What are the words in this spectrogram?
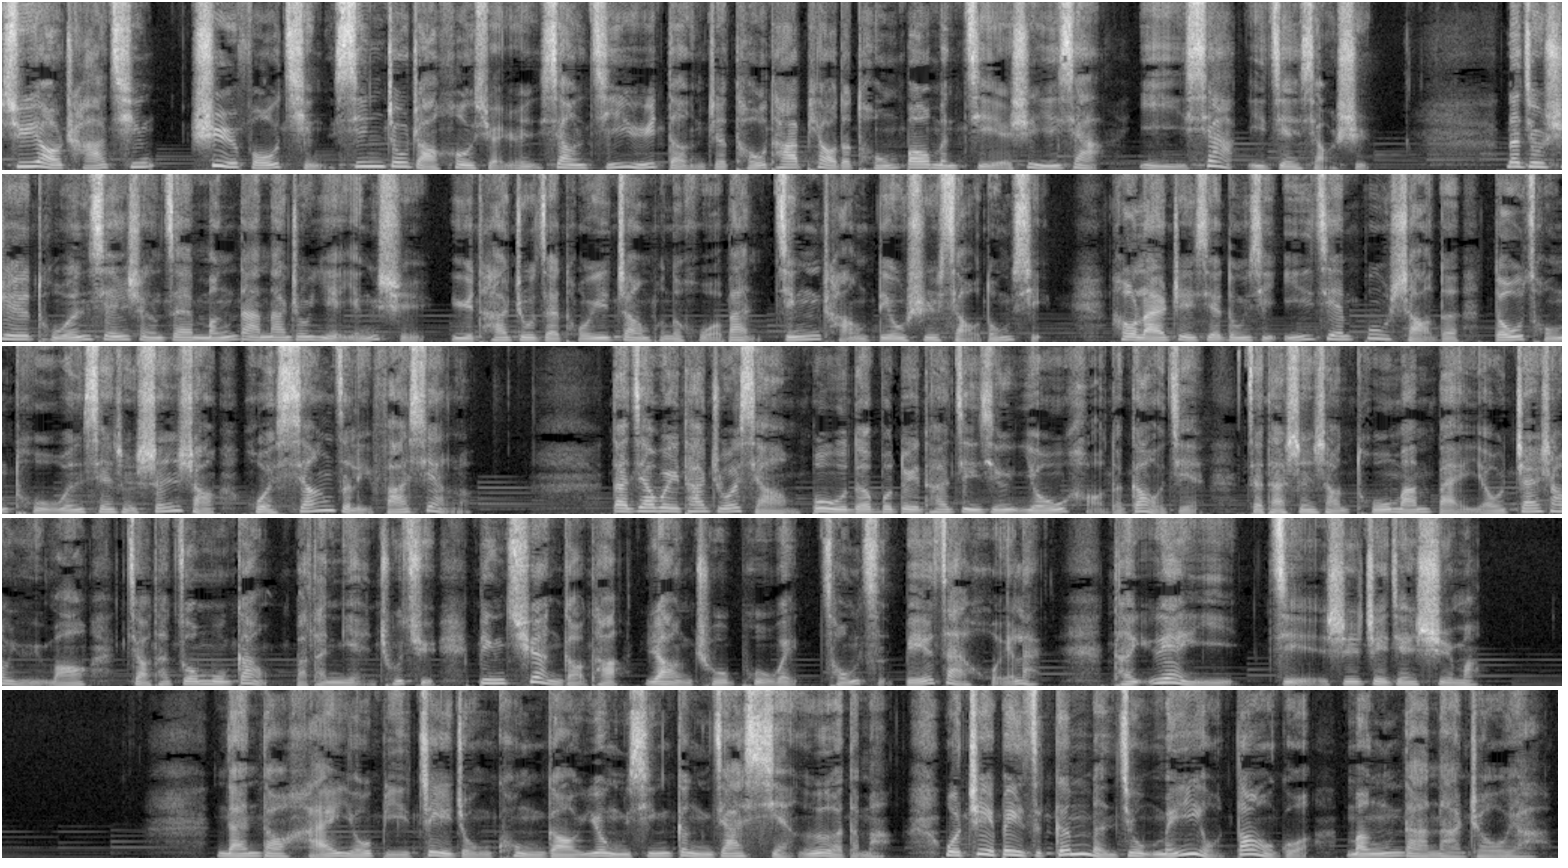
需要查清是否请新州长候选人向急于等着投他票的同胞们解释一下以下一件小事。那就是土温先生在蒙大纳州野营时，与他住在同一帐篷的伙伴经常丢失小东西。后来这些东西一件不少的都从土温先生身上或箱子里发现了。大家为他着想，不得不对他进行友好的告诫，在他身上涂满柏油，沾上羽毛，叫他做木杠把他撵出去，并劝告他让出铺位，从此别再回来。他愿意。解释这件事吗？难道还有比这种控告用心更加险恶的吗？我这辈子根本就没有到过蒙大纳州呀！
